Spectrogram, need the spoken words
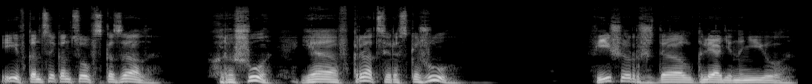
и в конце концов сказала. «Хорошо, я вкратце расскажу». Фишер ждал, глядя на нее.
